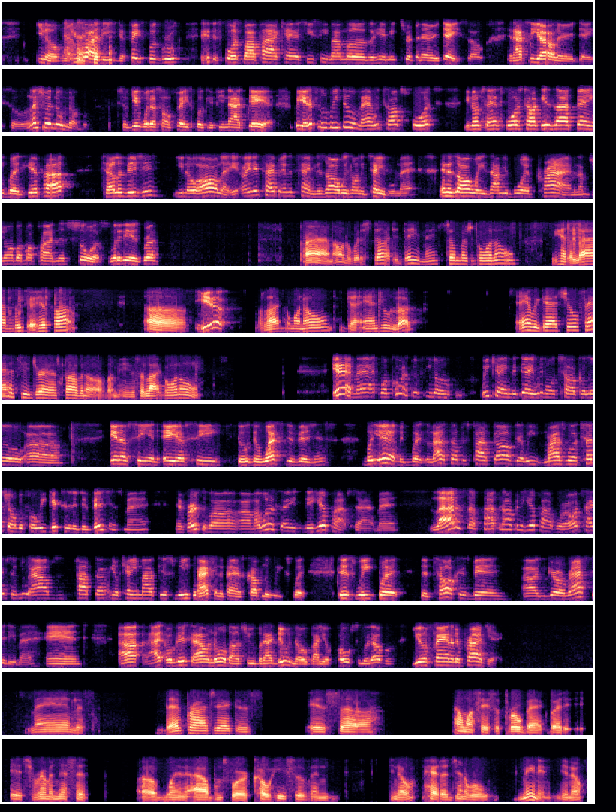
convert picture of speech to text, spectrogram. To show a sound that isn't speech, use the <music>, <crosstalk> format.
you know, if you part of the, the Facebook group, <laughs> the Sports Bar Podcast, you see my mugs or hear me tripping every day. So, and I see y'all every day. So, unless you're a new member, so get with us on Facebook if you're not there. But yeah, this is what we do, man. We talk sports. You know what I'm saying? Sports talk is our thing, but hip hop, television, you know, all that. Any type of entertainment is always on the table, man. And as always, I'm your boy Prime, and I'm joined by my partner Source. What it is, bro? Prime. I don't know where to start today, man. So much going on. We had a live week of hip hop. Uh, yeah. A lot going on. We got Andrew Luck. And we got your fantasy drafts popping off. I mean, it's a lot going on. Yeah, man. Well, of course, you know, we came today. We're gonna talk a little uh, NFC and AFC, the, the West divisions. But yeah, but, but a lot of stuff has popped off that we might as well touch on before we get to the divisions, man. And first of all, um, I will say the hip hop side, man. A lot of stuff popping off in the hip hop world. All types of new albums popped up, you know, came out this week, or actually in the past couple of weeks, but this week. But the talk has been uh, girl Rapsody, man, and I, I, well, guess I don't know about you, but I do know by your posts or whatever, you're a fan of the project. Man, listen, that project is is uh, I don't want to say it's a throwback, but it, it's reminiscent of when albums were cohesive and you know had a general meaning. You know,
